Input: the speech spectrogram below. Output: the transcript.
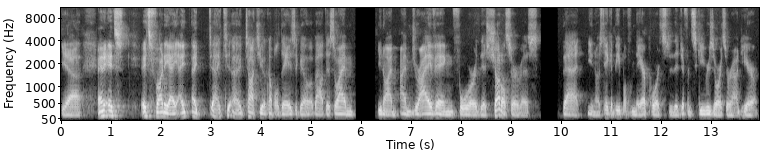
Yeah, and it's it's funny. I I I, I, I talked to you a couple days ago about this. So I'm, you know, I'm I'm driving for this shuttle service that you know is taking people from the airports to the different ski resorts around here.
